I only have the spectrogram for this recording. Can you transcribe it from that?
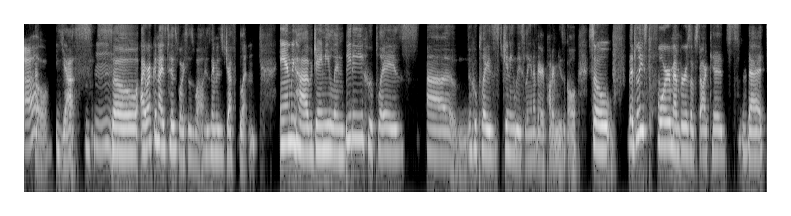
Oh. Uh, yes. Mm-hmm. So I recognized his voice as well. His name is Jeff Blim. And we have Jamie Lynn Beatty, who plays uh, who plays Ginny Weasley in a Harry Potter musical. So f- at least four members of Star Kids that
